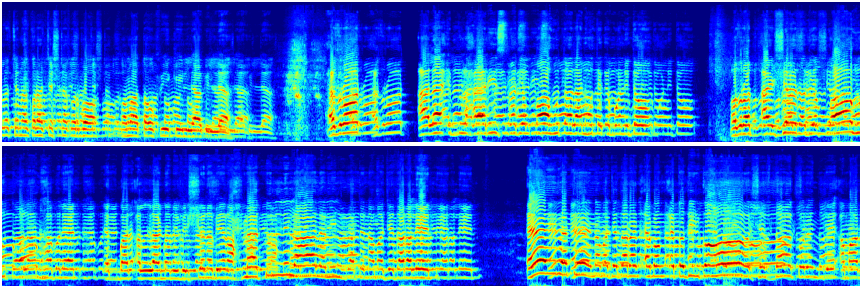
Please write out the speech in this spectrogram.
আলোচনা করার চেষ্টা করব। ওমা তৌফিক ইল্লা বিল্লাহ। হযরত হযরত আলা ইবনুল হারিস রাদিয়াল্লাহু তাআলা আনহু থেকে বর্ণিত হযরত আয়েশা রাদিয়াল্লাহু তাআলা আনহা বলেন একবার আল্লাহর নবী বিশ্ব নবী রাহমাতুল লিল আলামিন রাতে নামাজে দাঁড়ালেন। এই রাতে নামাজে দাঁড়ান এবং এত দীর্ঘ সেজদা করেন যে আমার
